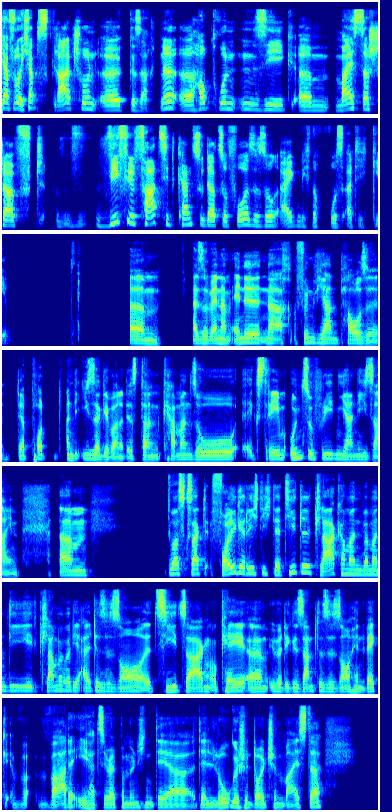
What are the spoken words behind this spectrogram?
Ja, Flo, ich habe es gerade schon äh, gesagt, ne? Äh, Hauptrundensieg, ähm, Meisterschaft. Wie viel Fazit kannst du da zur Vorsaison eigentlich noch großartig geben? Ähm, also wenn am Ende nach fünf Jahren Pause der Pott an die Isar gewandert ist, dann kann man so extrem unzufrieden ja nie sein. Ähm, du hast gesagt, folgerichtig der Titel. Klar kann man, wenn man die Klammer über die alte Saison äh, zieht, sagen, okay, ähm, über die gesamte Saison hinweg war der EHC Red Bull München der, der logische deutsche Meister.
